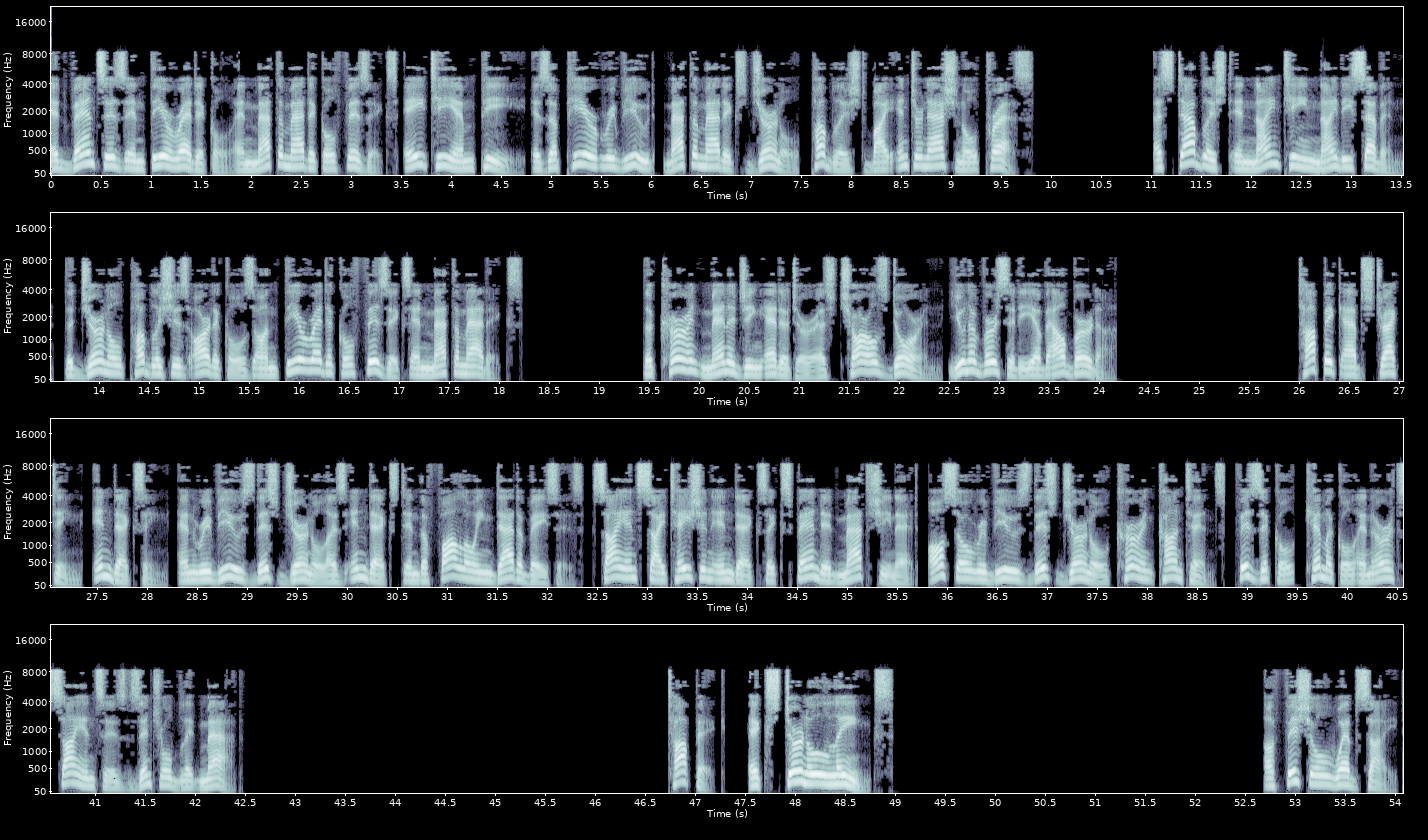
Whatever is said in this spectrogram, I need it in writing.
Advances in Theoretical and Mathematical Physics (ATMP) is a peer-reviewed mathematics journal published by International Press. Established in 1997, the journal publishes articles on theoretical physics and mathematics. The current managing editor is Charles Doran, University of Alberta. Topic abstracting, indexing, and reviews. This journal is indexed in the following databases, Science Citation Index Expanded MathSciNet, also reviews this journal current contents, Physical, Chemical and Earth Sciences. Zentralblatt Math. External links. Official website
